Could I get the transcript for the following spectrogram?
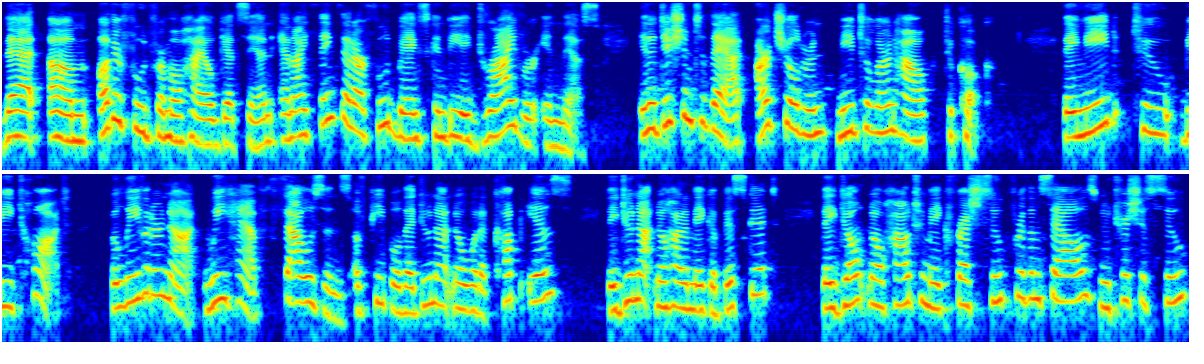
that um, other food from Ohio gets in. And I think that our food banks can be a driver in this, In addition to that, our children need to learn how to cook. They need to be taught. Believe it or not, we have thousands of people that do not know what a cup is. They do not know how to make a biscuit. They don't know how to make fresh soup for themselves, nutritious soup.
